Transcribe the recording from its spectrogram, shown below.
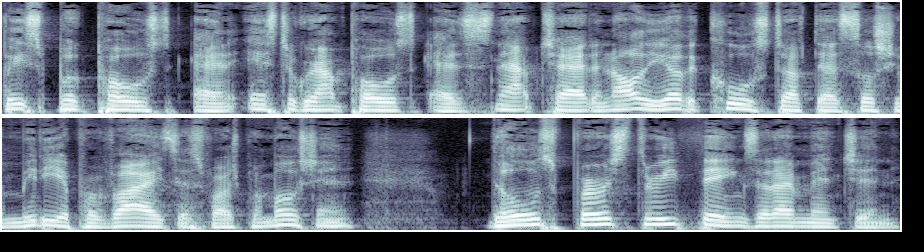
Facebook posts and Instagram posts and Snapchat and all the other cool stuff that social media provides as far as promotion. Those first three things that I mentioned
